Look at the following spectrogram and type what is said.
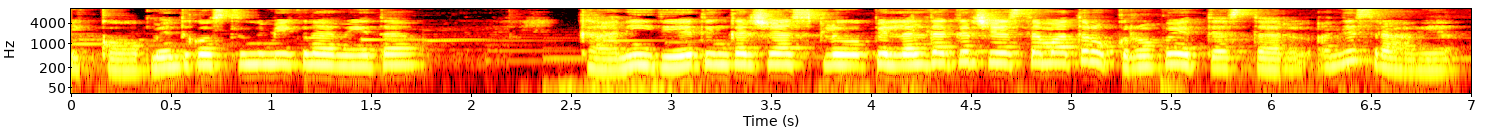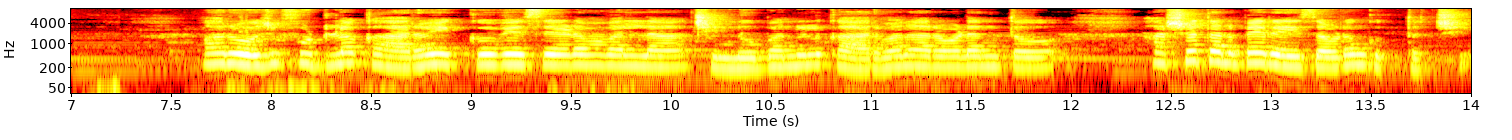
మీకు కోపం ఎందుకు వస్తుంది మీకు నా మీద? కానీ ఇదే తింకర్ చేస్ట్లు పిల్లల దగ్గర చేస్తే మాత్రం ఒక్క రూపం ఎత్తేస్తారు అంది శ్రావ్య. ఆ రోజు ఫుడ్లో కారం ఎక్కువ వేసేయడం వల్ల చిన్ను బన్నులు కారం అని అరవడంతో హర్ష తనపై రేజ్ అవ్వడం గుర్తొచ్చి.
